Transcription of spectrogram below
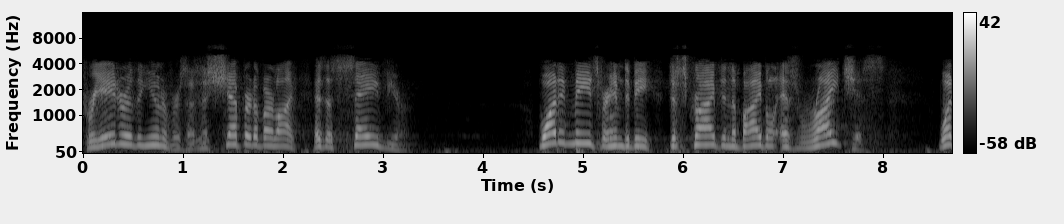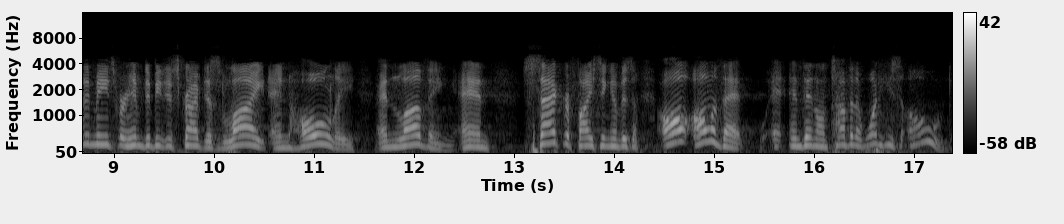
Creator of the universe, as a shepherd of our life, as a Savior. What it means for Him to be described in the Bible as righteous. What it means for Him to be described as light and holy and loving and sacrificing of his all all of that and then on top of that what he's owed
